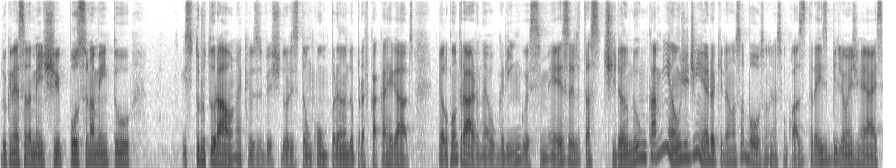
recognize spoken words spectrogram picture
do que necessariamente posicionamento estrutural, né, que os investidores estão comprando para ficar carregados. Pelo contrário, né, o gringo esse mês ele está tirando um caminhão de dinheiro aqui da nossa bolsa, né? São quase 3 bilhões de reais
